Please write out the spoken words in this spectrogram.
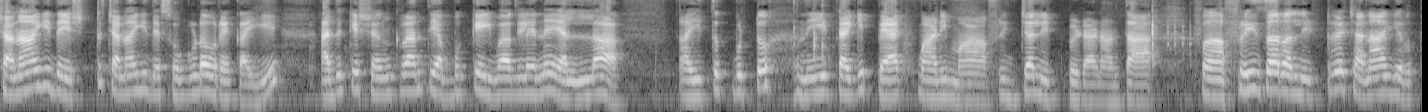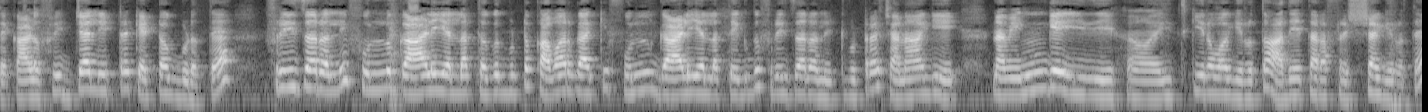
ಚೆನ್ನಾಗಿದೆ, ಎಷ್ಟು ಚೆನ್ನಾಗಿದೆ ಸೊಗುಡವ್ರೆಕಾಯಿ ಅದಕ್ಕೆ ಸಂಕ್ರಾಂತಿ ಹಬ್ಬಕ್ಕೆ ಇವಾಗಲೇ ಎಲ್ಲ ಇತ್ತಕ್ಬಿಟ್ಟು ನೀಟಾಗಿ ಪ್ಯಾಕ್ ಮಾಡಿ ಮಾ, ಫ್ರಿಜ್ಜಲ್ಲಿ ಇಟ್ಬಿಡೋಣ ಅಂತ. ಫ್ರೀಝರಲ್ಲಿ ಇಟ್ಟರೆ ಚೆನ್ನಾಗಿರುತ್ತೆ ಕಾಳು. ಫ್ರಿಜ್ಜಲ್ಲಿ ಇಟ್ಟರೆ ಕೆಟ್ಟೋಗ್ಬಿಡುತ್ತೆ. ಫ್ರೀಝರಲ್ಲಿ ಫುಲ್ ಗಾಳಿ ಎಲ್ಲ ತೆಗೆದ್ಬಿಟ್ಟು ಕವರ್ಗೆ ಹಾಕಿ ಫುಲ್ ಗಾಳಿ ಎಲ್ಲ ತೆಗೆದು ಫ್ರೀಝರಲ್ಲಿ ಇಟ್ಬಿಟ್ರೆ ಚೆನ್ನಾಗಿ ನಾವು ಹೆಂಗೆ ಈ ಇಚ್ಕಿರೋವಾಗಿರುತ್ತೋ ಅದೇ ಥರ ಫ್ರೆಶ್ ಆಗಿರುತ್ತೆ.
